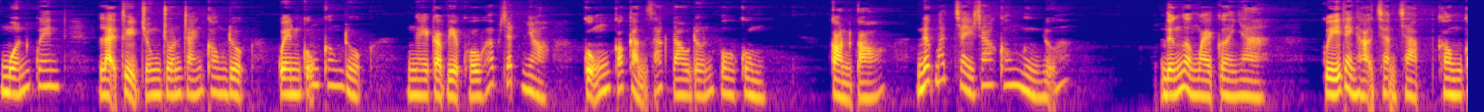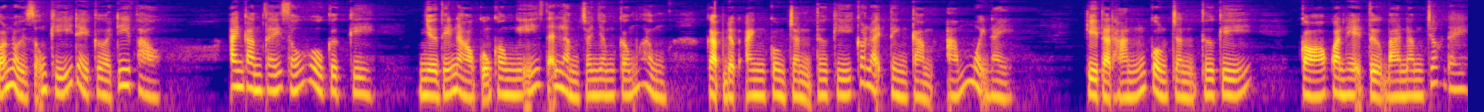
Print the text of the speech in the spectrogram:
muốn quên, lại thủy chung trốn tránh không được, quên cũng không được. Ngay cả việc hô hấp rất nhỏ cũng có cảm giác đau đớn vô cùng. Còn có, nước mắt chảy ra không ngừng nữa. Đứng ở ngoài cửa nhà, Quý Thành Hạo chậm chạp không có nổi dũng khí để cửa đi vào. Anh cảm thấy xấu hổ cực kỳ, như thế nào cũng không nghĩ sẽ làm cho nhâm cống hồng gặp được anh cùng Trần Thư Ký có loại tình cảm ám muội này. Kỳ thật hắn cùng Trần Thư Ký có quan hệ từ 3 năm trước đây.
